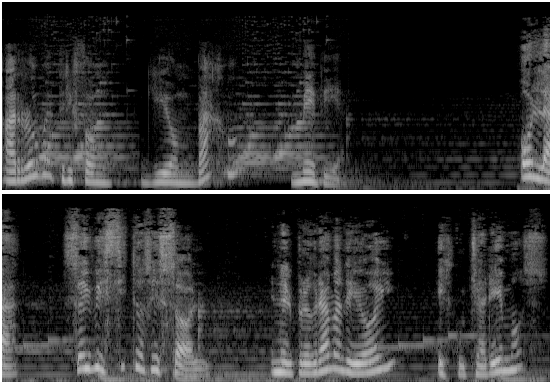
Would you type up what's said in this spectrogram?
arroba trifón-media. Hola, soy Besitos de Sol. En el programa de hoy escucharemos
